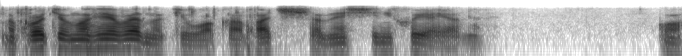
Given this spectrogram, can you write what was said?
Напротив ноги видно кілок, а бачиш, а нижче ніхуя я не. О,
